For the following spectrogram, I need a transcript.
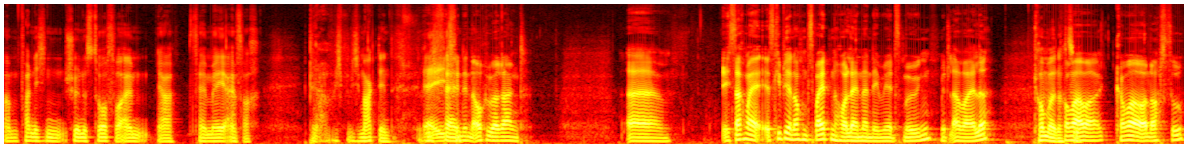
Ähm, fand ich ein schönes Tor, vor allem, ja, Fairmay einfach. Ja, ich, ich, mag den. Ja, ich finde den auch überragend. Ähm, ich sag mal, es gibt ja noch einen zweiten Holländer, den wir jetzt mögen, mittlerweile. Kommen wir noch kommen zu. Wir aber, kommen wir auch noch zu.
